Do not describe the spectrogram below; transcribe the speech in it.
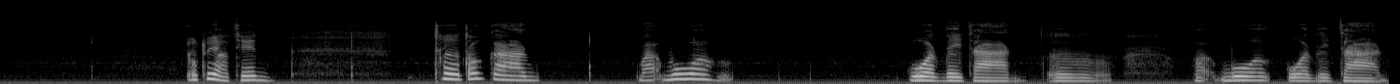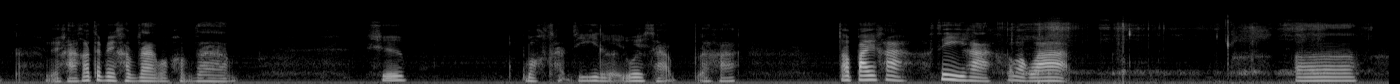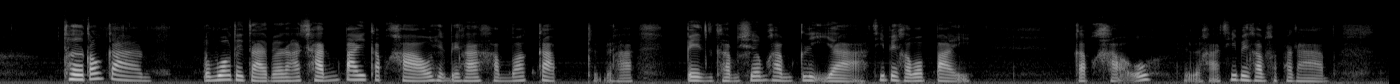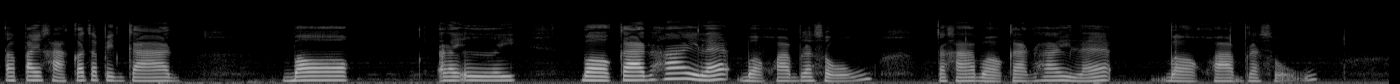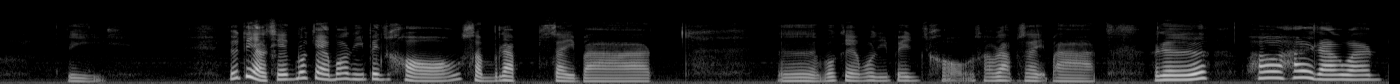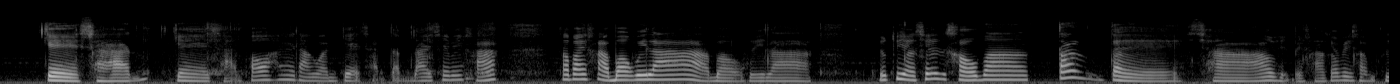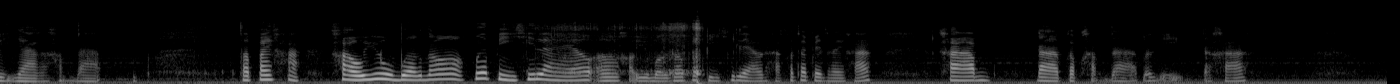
ยกตัวอย่างเช่น เธอต้องการมะม่วงกวนในจาน เออมะม่วงกวนในจานนไหมคะ ก็จะเป็นคำนามกับคำนามชื่อบอกสถานที่เลยด้วยซ้ำนะคะ ต่อไปค่ะสี่ค่ะเขาบอกว่า เออเธอต้องการะม่วงในจานไปนะคะฉันไปกับเขาเห็นไหมคะคำว่ากับเห็นไหมคะเป็นคำเชื่อมคำกริยาที่เป็นคำว่าไป กับเขาเห็นไหมคะที่เป็นคำสรรพนาม ต่อไปค่ะก็จะเป็นการบอกอะไรเอ่ยบอกการให้และบอกความประสงค์นะคะบอกการให้และบอกความประสงค์นี่ ยกตัวอย่างเช่นหม้อแกงหม้อนี้เป็นของสำหรับใส่บาตรเออหม้อแกงหม้อนี้เป็นของสำหรับใส่บาตรหรือพ่อให้รางวัลแก่ฉันแก่ฉันพ่อให้รางวัลแก่ฉันจำได้ใช่ไหมคะ ต่อไปค่ะบอกเวลาบอกเวลายกตัวอย่างเช่นเขามาตั้งแต่เช้าเห็นไหมคะ ก็เป็นคำกริยากับคำนามต่อไปค่ะ เขาอยู่เมืองนอกเมื่อปีที่แล้ว เออ เขาอยู่เมืองนอกเมื่อปีที่แล้วนะคะ ก็จะเป็นอะไรคะคำนามกับคำนามนั่นเองนะคะ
